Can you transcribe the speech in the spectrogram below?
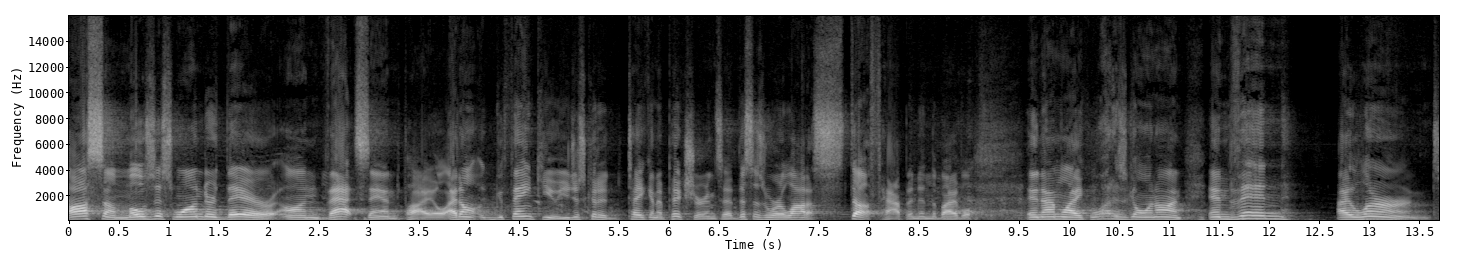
Awesome. Moses wandered there on that sand pile. I don't, thank you. You just could have taken a picture and said, this is where a lot of stuff happened in the Bible. And I'm like, what is going on? And then I learned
